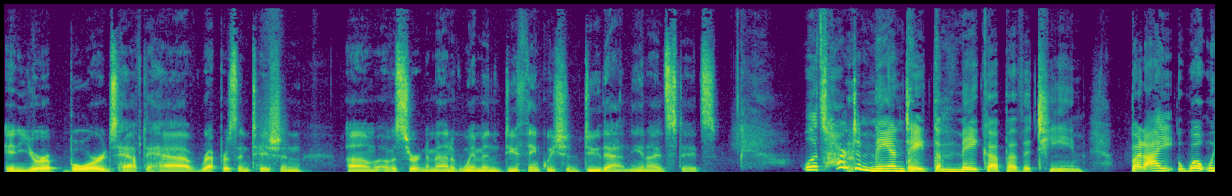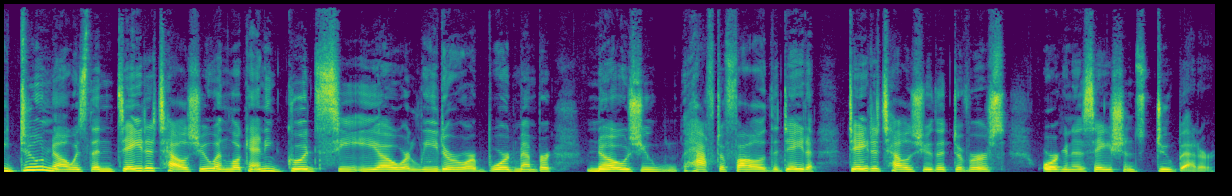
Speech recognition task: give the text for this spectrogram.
in Europe boards have to have representation um, of a certain amount of women. Do you think we should do that in the United States? Well, it's hard to mandate the makeup of a team. But I, what we do know is then data tells you, and look, any good CEO or leader or board member knows you have to follow the data. Data tells you that diverse organizations do better.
